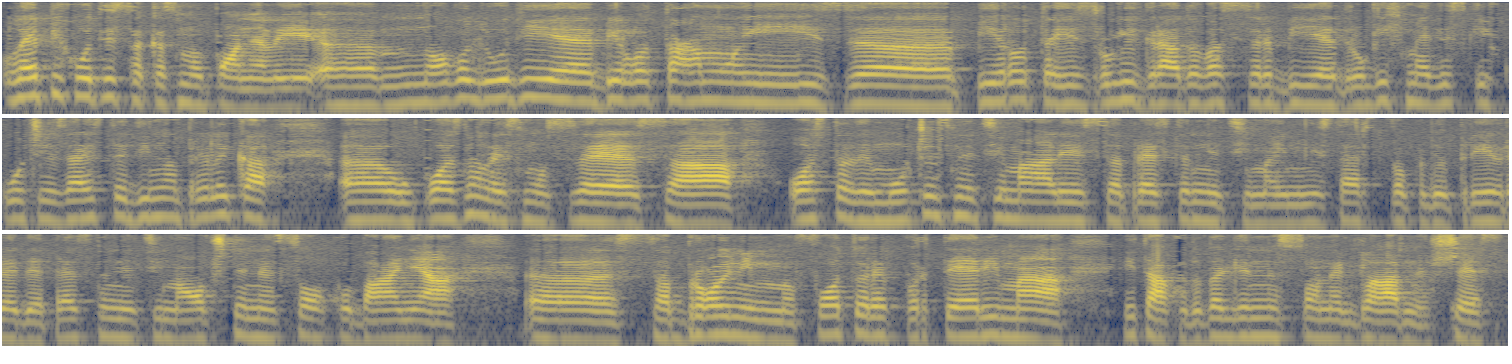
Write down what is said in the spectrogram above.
lepih utisaka smo poneli. E, mnogo ljudi je bilo tamo iz e, Pirota, iz drugih gradova Srbije, drugih medijskih kuća zaista je divna prilika. E, upoznali smo se sa ostalim učesnicima, ali i sa predstavnicima i Ministarstva poljoprivrede, predstavnicima opštine Soko Banja, sa brojnim fotoreporterima i tako. Dodaljene su one glavne šest,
